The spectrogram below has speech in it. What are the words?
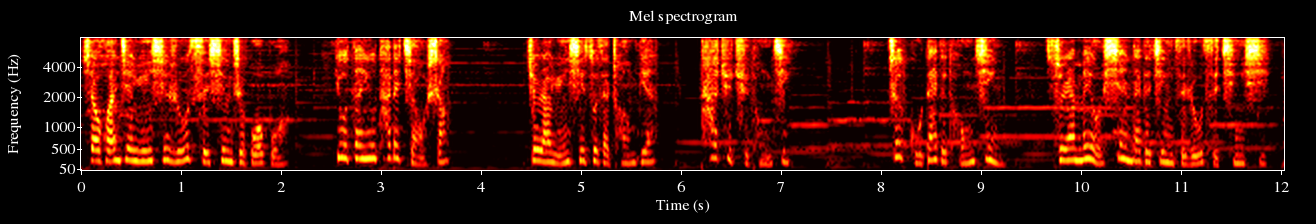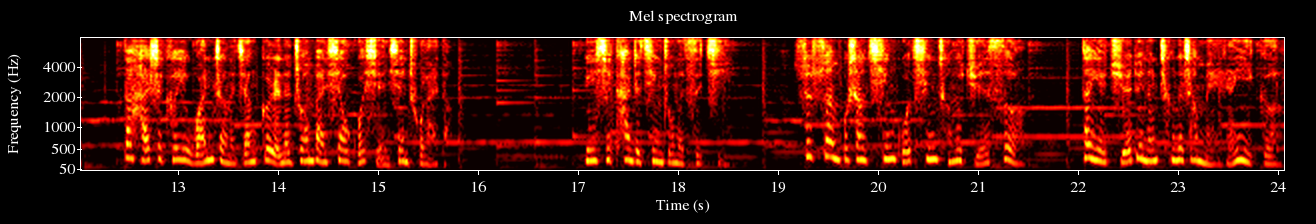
小环见云溪如此兴致勃勃，又担忧她的脚伤，就让云溪坐在床边，她去取铜镜。这古代的铜镜。虽然没有现代的镜子如此清晰，但还是可以完整的将个人的装扮效果显现出来的。云溪看着镜中的自己，虽算不上倾国倾城的绝色，但也绝对能称得上美人一个了。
